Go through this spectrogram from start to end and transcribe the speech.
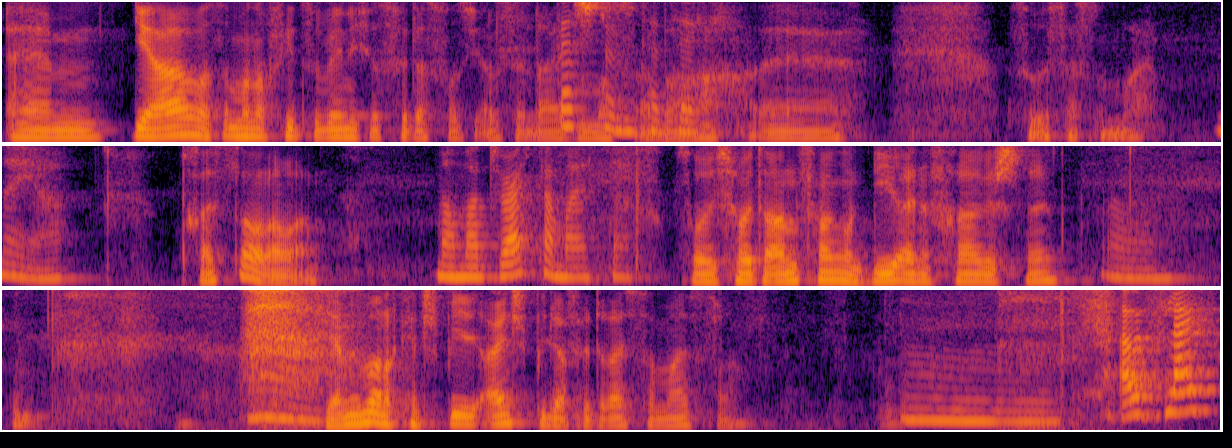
Ähm, ja, was immer noch viel zu wenig ist für das, was ich alles erleiden Das muss. stimmt Aber äh, so ist das nun mal. Naja. Dreister oder was? Mama Dreistermeister. Soll ich heute anfangen und dir eine Frage stellen? Oh. Wir haben immer noch keinen Spiel Einspieler für Dreister Meister. Aber vielleicht,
